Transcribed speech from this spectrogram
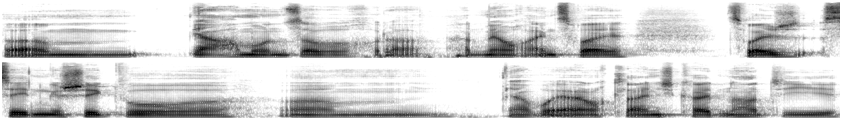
ähm, ja, haben wir uns auch oder hat mir auch ein, zwei, zwei Szenen geschickt, wo ähm, ja, wo er noch Kleinigkeiten hat, die,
